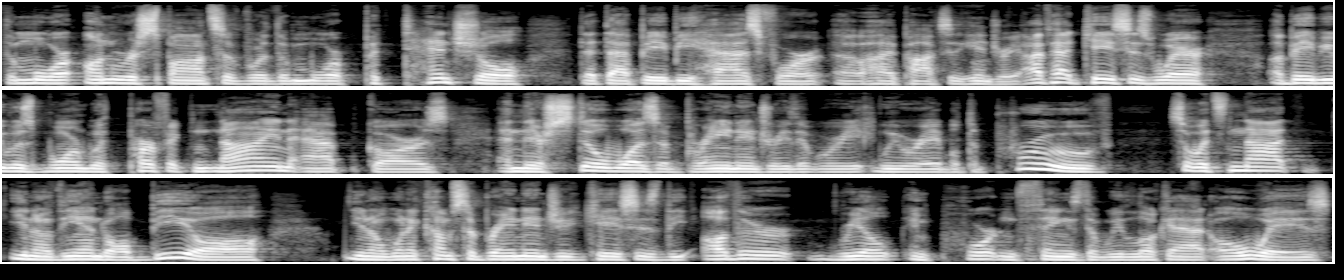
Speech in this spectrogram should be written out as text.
the more unresponsive or the more potential that that baby has for a hypoxic injury. I've had cases where a baby was born with perfect nine APGARs and there still was a brain injury that we, we were able to prove. So it's not, you know, the end all be all. You know, when it comes to brain injury cases, the other real important things that we look at always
